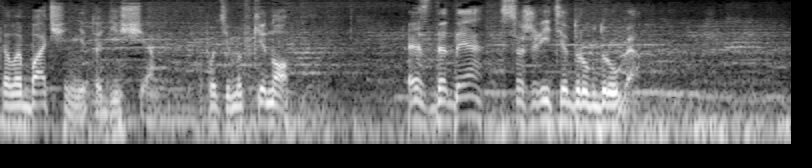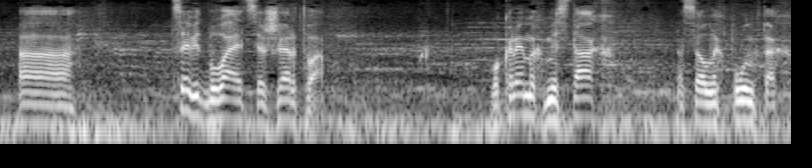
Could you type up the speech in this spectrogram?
телебаченні тоді ще, а потім і в кіно. СДД сожріть друг друга. Це відбувається жертва. В окремих містах, населених пунктах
